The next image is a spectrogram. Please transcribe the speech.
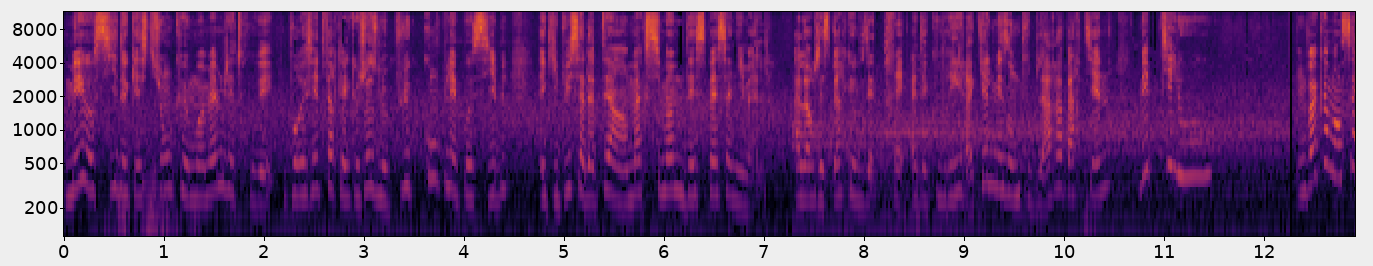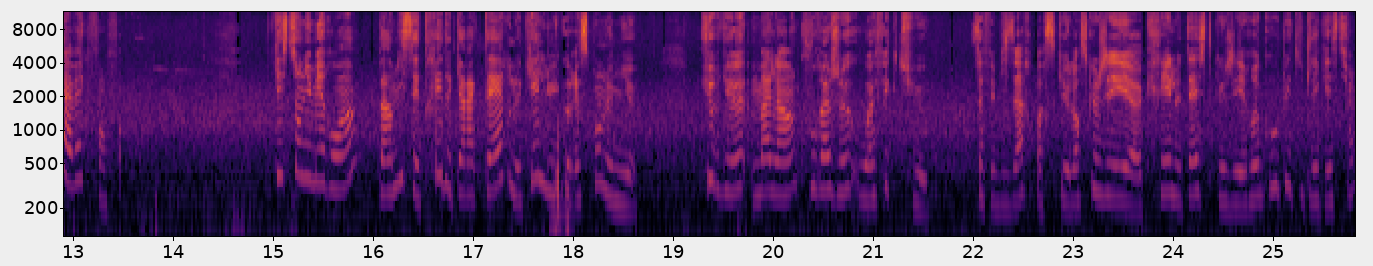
mais aussi de questions que moi-même j'ai trouvées pour essayer de faire quelque chose le plus complet possible et qui puisse s'adapter à un maximum d'espèces animales. Alors j'espère que vous êtes prêts à découvrir à quelle maison de Poudlard appartiennent mes petits loups On va commencer avec Fanfan. Question numéro 1. Parmi ces traits de caractère, lequel lui correspond le mieux? Curieux, malin, courageux ou affectueux? Ça fait bizarre parce que lorsque j'ai euh, créé le test, que j'ai regroupé toutes les questions,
